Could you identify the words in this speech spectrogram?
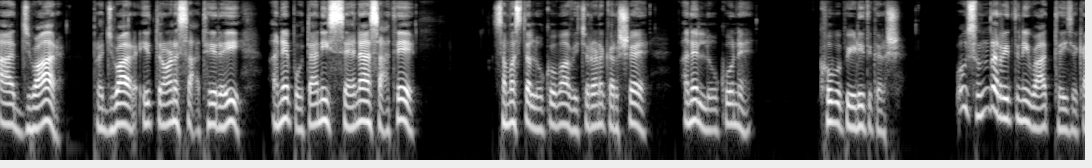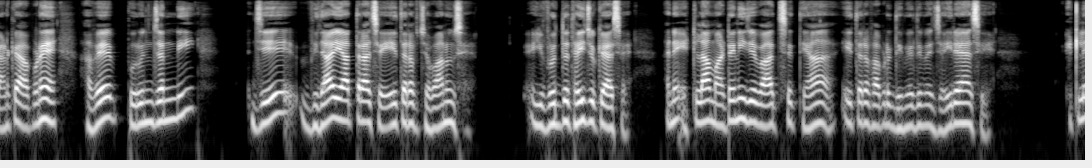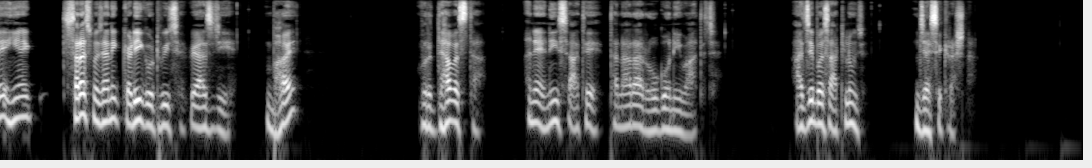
આ જ્વાર, પ્રજ્વાર એ ત્રણ સાથે રહી અને પોતાની સેના સાથે સમસ્ત લોકોમાં વિચરણ કરશે અને લોકોને ખૂબ પીડિત કરશે. બહુ સુંદર રીતની વાત થઈ છે, કારણ કે આપણે હવે પુરુંજનની જે વિદાય યાત્રા છે એ તરફ જવાનું છે, એ વૃદ્ધ થઈ ચૂક્યા છે અને એટલા માટેની જે વાત છે ત્યાં એ તરફ આપણે ધીમે ધીમે જઈ રહ્યા છીએ. એટલે અહીંયા એક સરસ મજાની કડી ગોઠવી છે વ્યાસજીએ. ભય, વૃદ્ધાવસ્થા અને એની સાથે થનારા રોગોની વાત છે. આજે બસ આટલું જ. જય શ્રી કૃષ્ણ.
